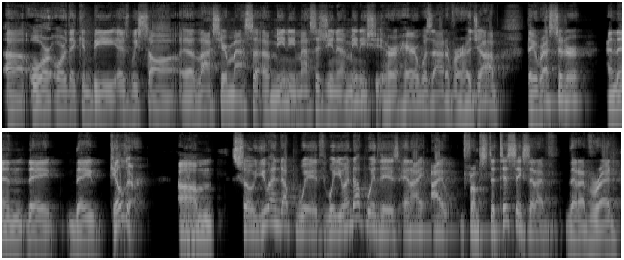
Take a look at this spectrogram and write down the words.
uh, or, or they can be, as we saw uh, last year, Mahsa Amini, Mahsa Jina Amini, she, her hair was out of her hijab. They arrested her and then they, they killed her. Um, so you end up with what you end up with is, and I, I from statistics that I've that I've read,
